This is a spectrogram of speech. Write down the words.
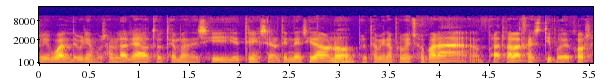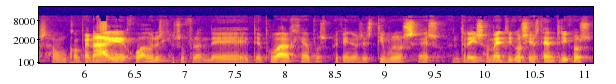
igual deberíamos hablar ya otro tema de si tiene que ser alta intensidad o no, pero también aprovecho para, para trabajar ese tipo de cosas. A un Copenhague, jugadores que sufran de, de pubalgia, pues pequeños estímulos, eso, entre isométricos y excéntricos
